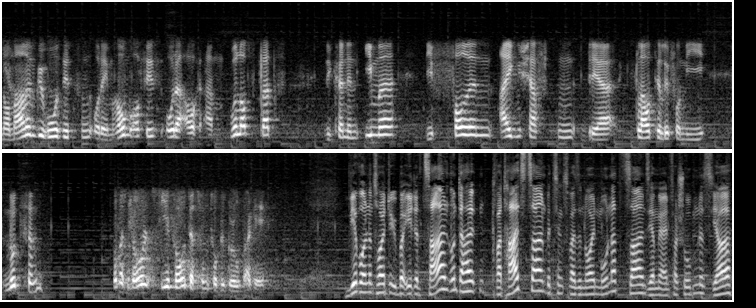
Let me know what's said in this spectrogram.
normalen Büro sitzen oder im Homeoffice oder auch am Urlaubsplatz. Sie können immer die vollen Eigenschaften der Cloud-Telefonie nutzen. Thomas Joel, CFO der Zumtobel Group AG. Wir wollen uns heute über Ihre Zahlen unterhalten, Quartalszahlen bzw. neun Monatszahlen. Sie haben ja ein verschobenes Jahr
